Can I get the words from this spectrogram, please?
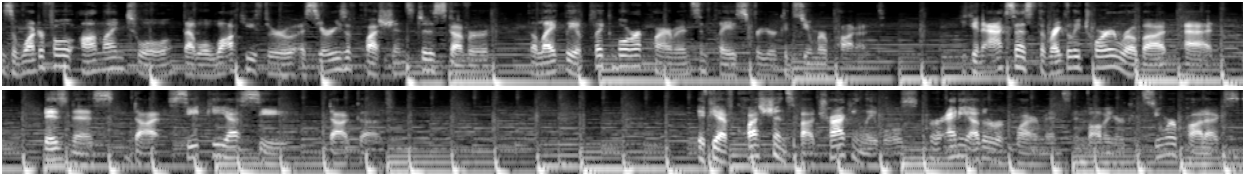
is a wonderful online tool that will walk you through a series of questions to discover the likely applicable requirements in place for your consumer product. You can access the Regulatory Robot at business.cpsc.gov. If you have questions about tracking labels or any other requirements involving your consumer products,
